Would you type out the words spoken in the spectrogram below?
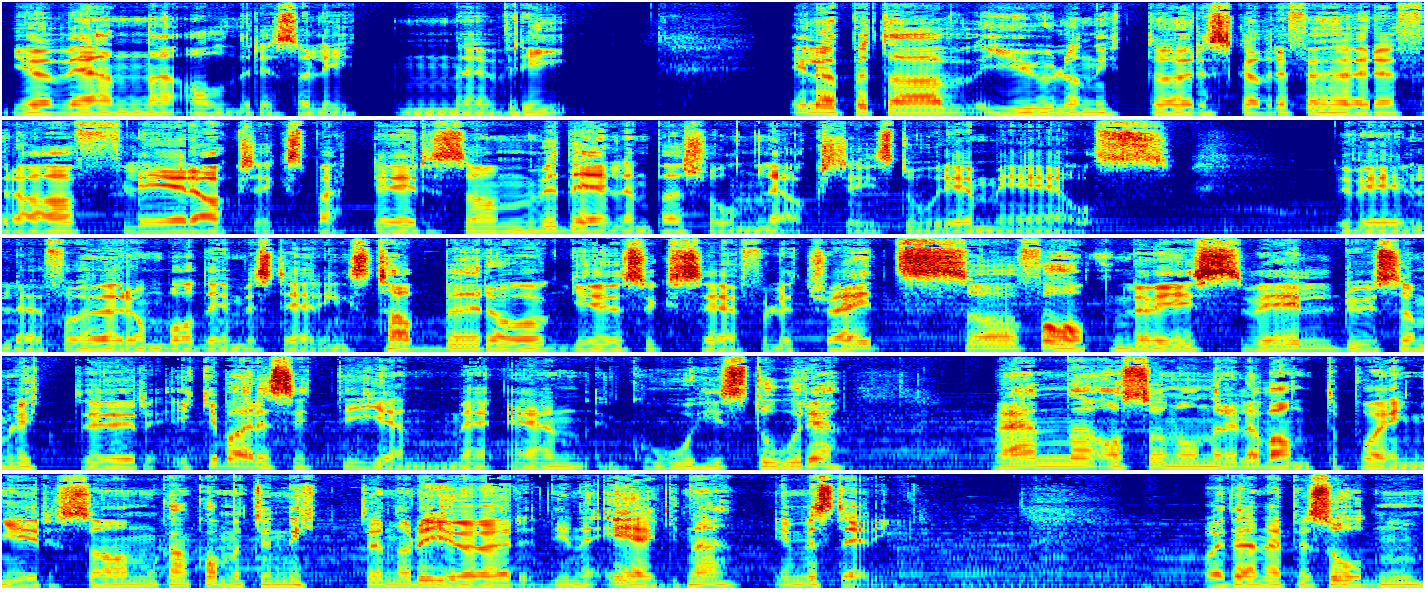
gjør vi en aldri så liten vri. I løpet av jul og nyttår skal dere få høre fra flere aksjeeksperter som vil dele en personlig aksjehistorie med oss. Du vil få høre om både investeringstabber og suksessfulle trades, og forhåpentligvis vil du som lytter ikke bare sitte igjen med en god historie, men også noen relevante poenger som kan komme til nytte når du gjør dine egne investeringer. Og I denne episoden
